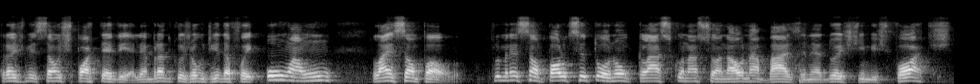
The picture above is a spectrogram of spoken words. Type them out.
Transmissão Sport TV. Lembrando que o jogo de ida foi 1 a 1 lá em São Paulo. Fluminense São Paulo que se tornou um clássico nacional na base, né? Dois times fortes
